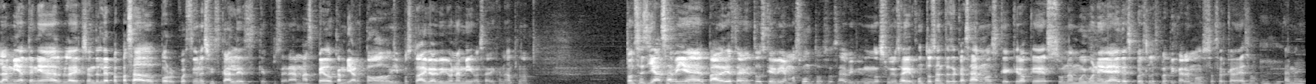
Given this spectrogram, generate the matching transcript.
la mía tenía la dirección del DEPA pasado por cuestiones fiscales, que pues era más pedo cambiar todo y pues todavía vivía un amigo, o sea, dije, no, pues no. Entonces ya sabía el padre, ya sabían todos que vivíamos juntos, o sea, nos fuimos a vivir juntos antes de casarnos, que creo que es una muy buena idea y después les platicaremos acerca de eso. Ay, me-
